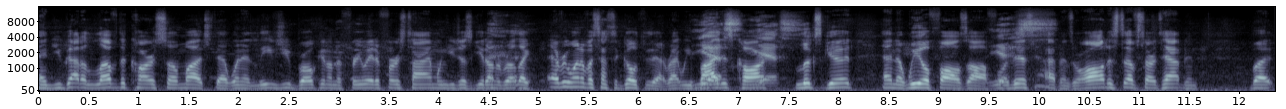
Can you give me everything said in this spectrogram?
And you got to love the car so much that when it leaves you broken on the freeway the first time, when you just get on the road, like every one of us has to go through that, right? We buy this car, yes. looks good, and the wheel falls off, or this happens, or all this stuff starts happening. But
